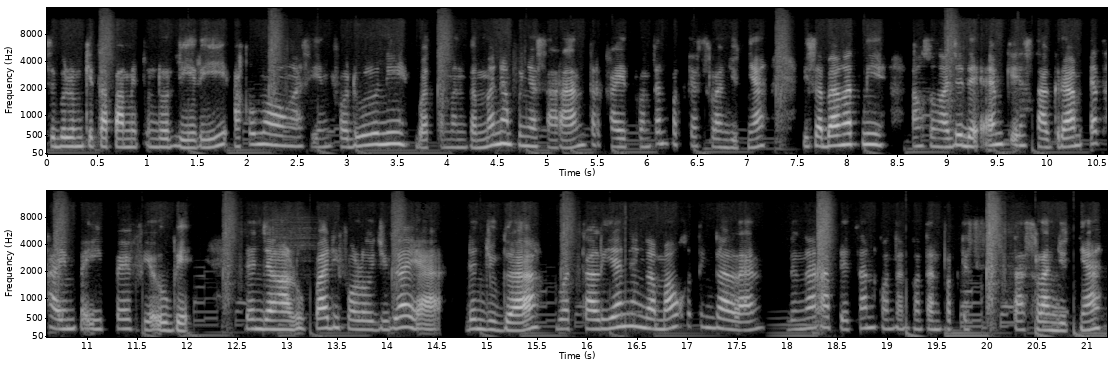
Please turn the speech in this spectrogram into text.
Sebelum kita pamit undur diri, aku mau ngasih info dulu nih buat teman-teman yang punya saran terkait konten podcast selanjutnya. Bisa banget nih, langsung aja DM ke Instagram at hmpipvub. Dan jangan lupa di follow juga ya. Dan juga buat kalian yang gak mau ketinggalan dengan updatean konten-konten podcast kita selanjutnya,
